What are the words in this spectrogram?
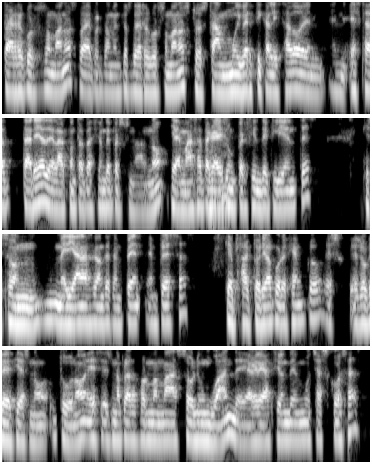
para recursos humanos, para departamentos de recursos humanos, pero está muy verticalizado en, en esta tarea de la contratación de personal, ¿no? Y además atacáis un perfil de clientes que son medianas, grandes empresas, que Factorial, por ejemplo, es, es, lo que decías ¿no? tú, ¿no? Es, es una plataforma más all-in-one de agregación de muchas cosas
